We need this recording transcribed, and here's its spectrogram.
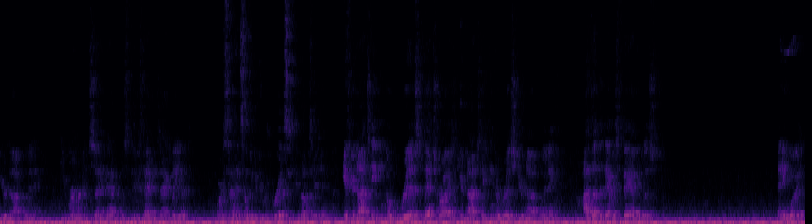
you're not winning. Do you remember him saying that? Was is that exactly it? Or is that something to do with risk. If you're not taking, If you're not taking a risk, that's right. If you're not taking a risk, you're not winning. I thought that that was fabulous. Anyway,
